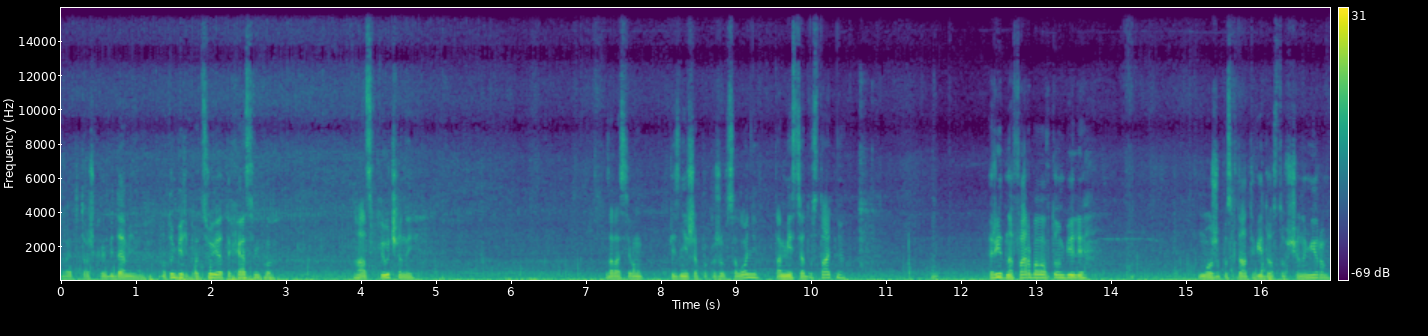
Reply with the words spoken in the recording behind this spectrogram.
Давайте трошки обійдемо його. Автомобіль працює тихесенько, газ включений. Зараз я вам пізніше покажу в салоні, там місця достатньо. Рідна фарба в автомобілі. Можу поскидати відео з товщиноміром.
